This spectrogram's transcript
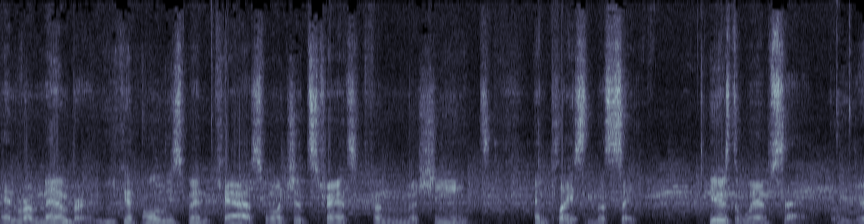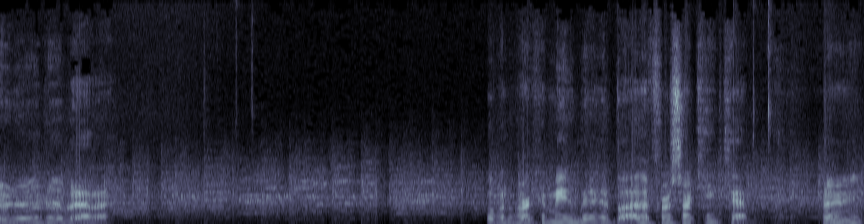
And remember, you can only spend cash once it's transferred from the machines and placed in the safe. Here's the website. Open Arcade and buy the first arcade cabinet. Alright.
